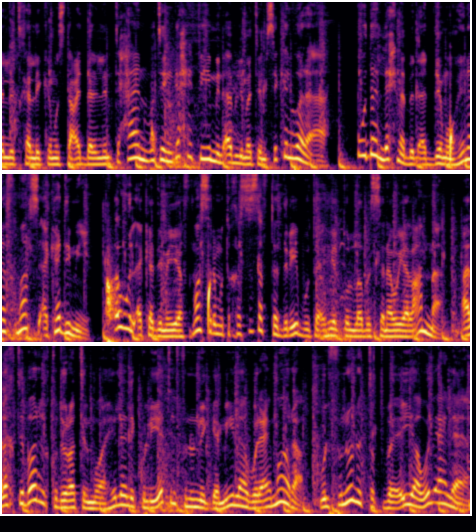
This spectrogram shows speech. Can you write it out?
اللي تخليكي مستعدة للامتحان وتنجحي فيه من قبل ما تمسكي الورقة. وده اللي إحنا بنقدمه هنا في مارس أكاديمي أول أكاديمية في مصر متخصصة في تدريب وتأهيل طلاب الثانوية العامة على اختبار القدرات المؤهلة لكليات الفنون الجميلة والعمارة والفنون التطبيقية والإعلام.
